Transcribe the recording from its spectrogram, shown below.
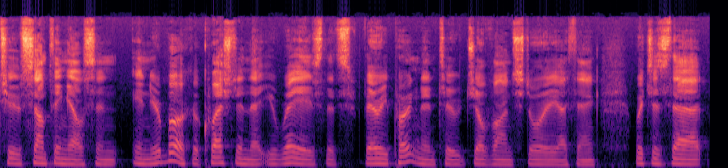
to something else in, in your book, a question that you raised that's very pertinent to Jovan's story, I think, which is that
